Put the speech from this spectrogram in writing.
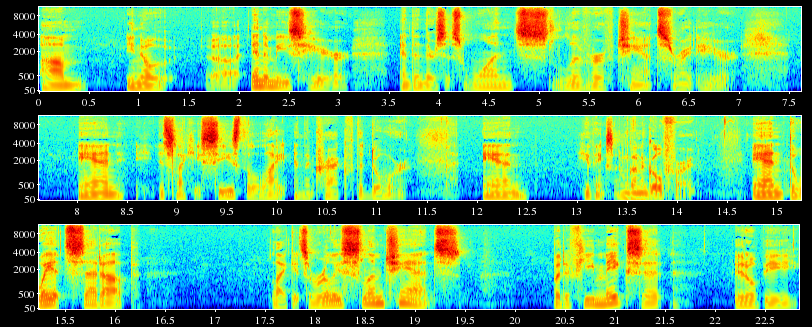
um, you know, uh, enemies here. And then there's this one sliver of chance right here. And it's like he sees the light in the crack of the door. And he thinks, I'm going to go for it. And the way it's set up, like it's a really slim chance, but if he makes it, it'll be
